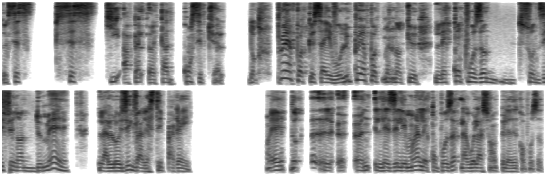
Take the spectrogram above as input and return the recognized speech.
Donc, c'est ce qui appelle un cadre conceptuel. Donc, peu importe que ça évolue, peu importe maintenant que les composantes sont différentes demain, la logique va rester pareille. Donc, euh, les éléments, les composantes, la relation entre les composantes.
